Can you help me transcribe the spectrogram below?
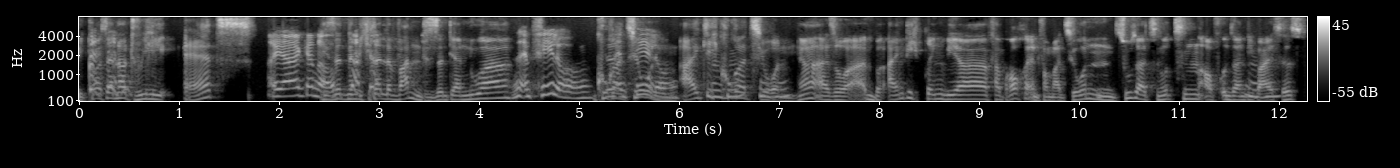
Because they're not really ads. Ja, genau. Die sind nämlich relevant. Die sind ja nur eine Empfehlung. Kuration. Eine Empfehlung. Eigentlich mhm, Kuration. Mhm. Ja, also äh, eigentlich bringen wir Verbraucherinformationen, einen Zusatznutzen auf unseren mhm. Devices,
